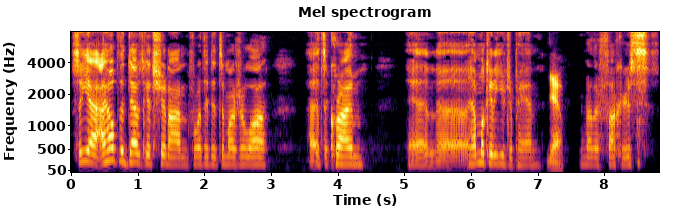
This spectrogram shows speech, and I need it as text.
So yeah, I hope the devs get shit on for what they did to Marshall Law. Uh, it's a crime, and uh, I'm looking at you, Japan. Yeah. You motherfuckers.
